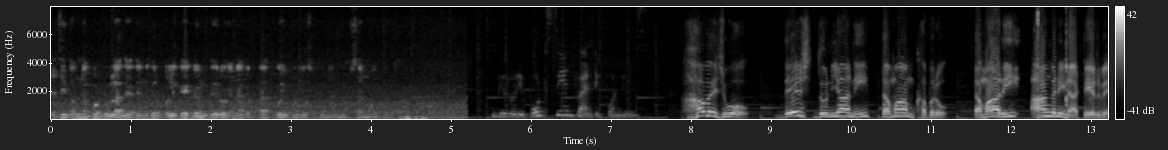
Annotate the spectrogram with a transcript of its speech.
પછી તમને ખોટું લાગે કે નગરપાલિકાએ દંડ કર્યો એના કરતાં કોઈ પણ વસ્તુને નુકસાન ન થતું bureau report CN twenty four news. હવે જુઓ દેશ દુનિયાની તમામ ખબરો તમારી આંગળીના ટેરવે.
